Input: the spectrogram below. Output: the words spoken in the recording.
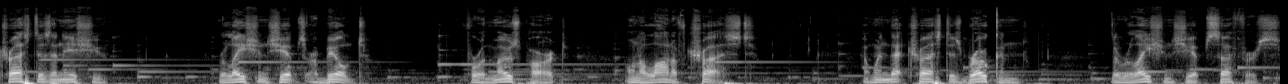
trust is an issue. Relationships are built, for the most part, on a lot of trust. And when that trust is broken, the relationship suffers.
